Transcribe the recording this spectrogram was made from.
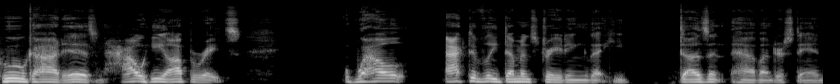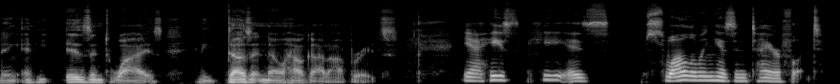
who God is and how he operates while actively demonstrating that he doesn't have understanding and he isn't wise and he doesn't know how God operates. Yeah, he's he is swallowing his entire foot.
